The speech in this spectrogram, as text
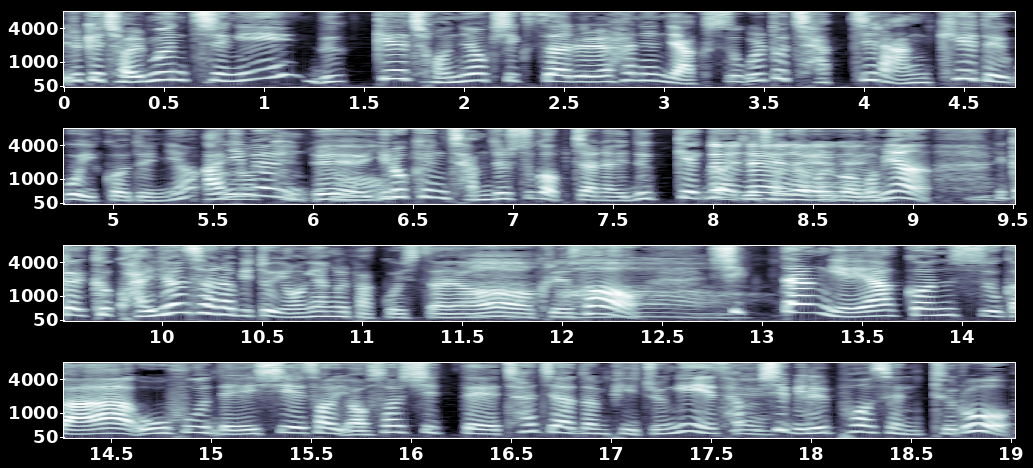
이렇게 젊은 층이 늦게 저녁 식사를 하는 약속을 또 잡질 않게 되고 있거든요. 아니면 예, 이렇게는 잠들 수가 없잖아요. 늦게까지 네네네네. 저녁을 먹으면. 그러니까 그 관련 산업이 또 영향을 받고 있어요. 그래서 아. 식당 예약 건수가 오후 4시에서 6시 때 차지하던 비중이 31%로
